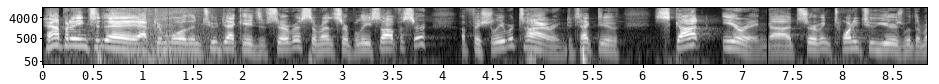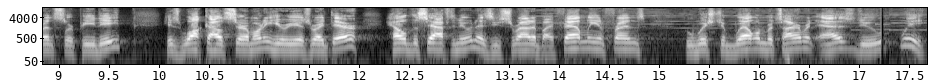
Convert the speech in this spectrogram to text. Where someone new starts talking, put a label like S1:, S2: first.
S1: Happening today, after more than two decades of service, a Rensselaer police officer officially retiring. Detective Scott Earing, uh, serving 22 years with the Rensselaer PD. His walkout ceremony, here he is right there, held this afternoon as he's surrounded by family and friends who wished him well in retirement, as do we.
